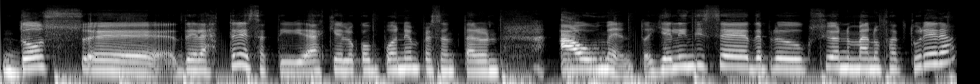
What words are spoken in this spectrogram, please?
dos eh, de las tres actividades que lo componen presentaron aumentos. Y el índice de producción manufacturera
